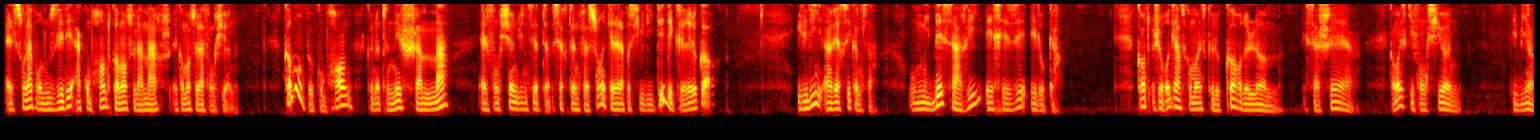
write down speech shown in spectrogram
elles sont là pour nous aider à comprendre comment cela marche et comment cela fonctionne. Comment on peut comprendre que notre neshama, elle fonctionne d'une certaine façon et qu'elle a la possibilité d'éclairer le corps? Il est dit un verset comme ça. besari et eloka. Quand je regarde comment est-ce que le corps de l'homme et sa chair, comment est-ce qu'il fonctionne, eh bien,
